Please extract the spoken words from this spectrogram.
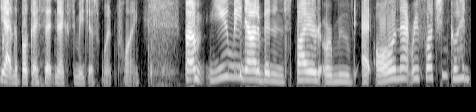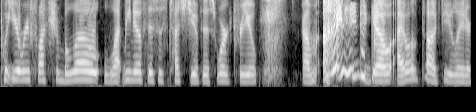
yeah, the book I set next to me just went flying. Um, you may not have been inspired or moved at all in that reflection. Go ahead and put your reflection below. Let me know if this has touched you, if this worked for you. Um, I need to go. I will talk to you later.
